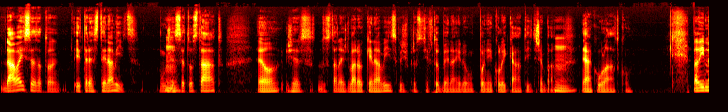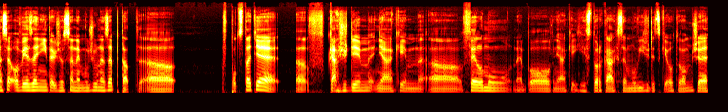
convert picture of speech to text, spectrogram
dávají se za to i tresty navíc, může Hmm. se to stát, jo, že dostaneš dva roky navíc, když prostě v tobě najdou po několikátý třeba Hmm. nějakou látku. Bavíme se o vězení, takže se nemůžu nezeptat. Eh, V podstatě eh, v každém nějakým eh, filmu nebo v nějakých historkách se mluví vždycky o tom, že eh,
